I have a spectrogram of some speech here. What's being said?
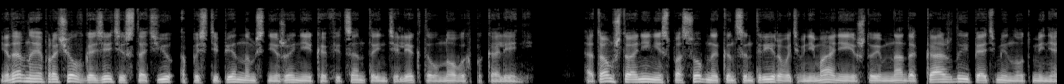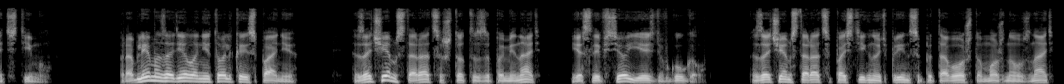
Недавно я прочел в газете статью о постепенном снижении коэффициента интеллекта у новых поколений, о том, что они не способны концентрировать внимание и что им надо каждые пять минут менять стимул. Проблема задела не только Испанию, Зачем стараться что-то запоминать, если все есть в Google? Зачем стараться постигнуть принципы того, что можно узнать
